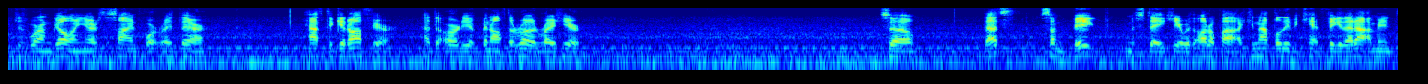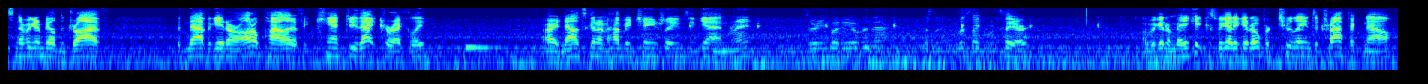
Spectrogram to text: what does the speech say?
which is where I'm going. There's a sign for it right there. Have to get off here. Had to already have been off the road right here. So that's some big mistake here with autopilot. I cannot believe it can't figure that out. I mean, it's never going to be able to drive with Navigator on autopilot if it can't do that correctly. All right, now it's going to have me change lanes again, right? Is there anybody over there? Looks like we're clear. Are we going to make it? Because we got to get over two lanes of traffic now.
